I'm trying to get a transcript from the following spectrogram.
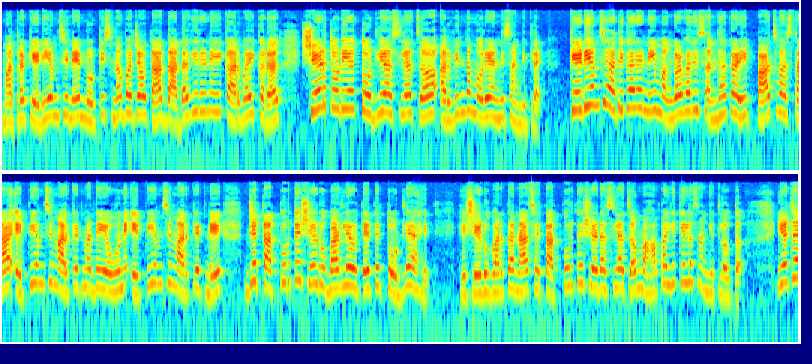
मात्र केडीएमसीने नोटीस न बजावता दादागिरीने ही कारवाई करत शेड तोडी तोडली असल्याचं अरविंद मोरे यांनी सांगितलंय. केडीएमसी अधिकाऱ्यांनी मंगळवारी संध्याकाळी पाच वाजता एपीएमसी मार्केटमध्ये येऊन एपीएमसी मार्केटने जे तात्पुरते शेड उभारले होते ते तोडले आहेत. हे शेड उभारतानाच हे तात्पुरते शेड असल्याचं महापालिकेला सांगितलं होतं. याच्या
